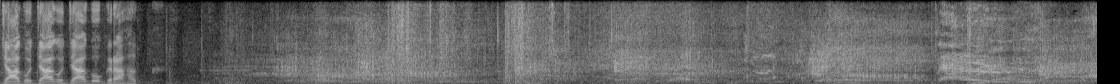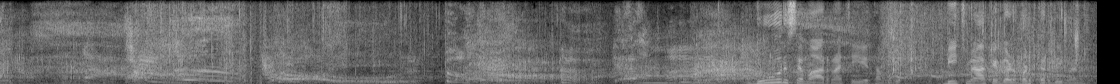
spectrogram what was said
जागो जागो जागो ग्राहक। दूर से मारना चाहिए था मुझे। बीच में आके गड़बड़ कर दी मैंने।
